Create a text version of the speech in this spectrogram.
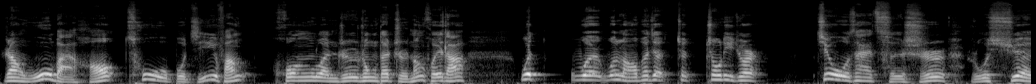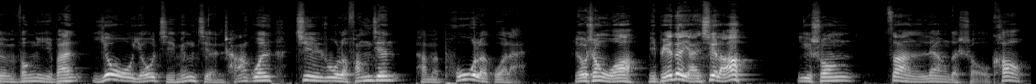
让吴百豪猝不及防，慌乱之中他只能回答：“我我我老婆叫叫周丽娟。”就在此时，如旋风一般，又有几名检察官进入了房间，他们扑了过来：“刘生武，你别再演戏了啊！”一双锃亮的手铐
